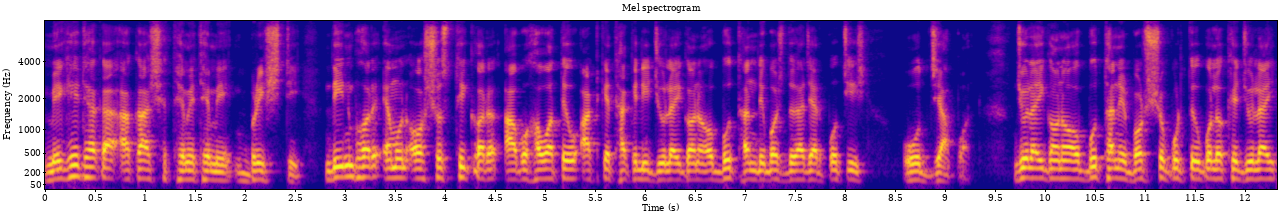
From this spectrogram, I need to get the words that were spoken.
মেঘে ঢাকা, আকাশ থেমে থেমে বৃষ্টি। দিনভর এমন অস্বস্তিকর আবহাওয়াতেও আটকে থাকেনি জুলাই গণ অভ্যুত্থান দিবস দুই হাজার পঁচিশ উদযাপন। জুলাই গণ অভ্যুত্থানের বর্ষপূর্তি উপলক্ষে জুলাই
